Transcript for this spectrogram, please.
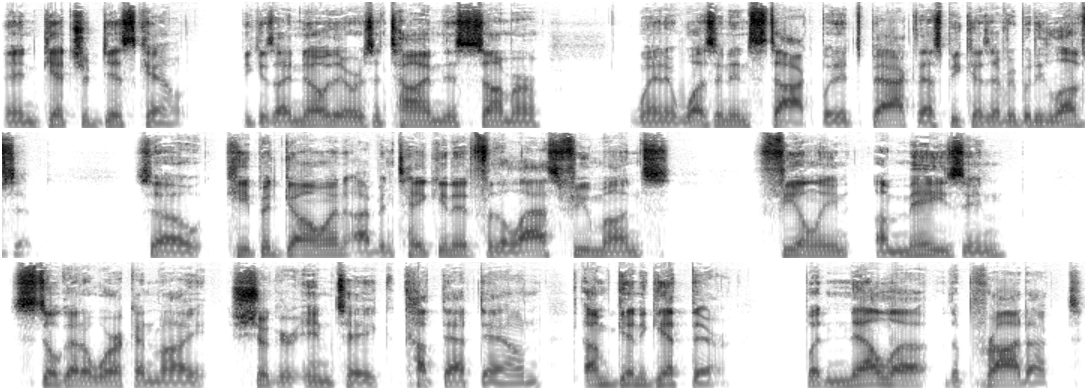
and get your discount because I know there was a time this summer when it wasn't in stock, but it's back. That's because everybody loves it. So keep it going. I've been taking it for the last few months, feeling amazing. Still got to work on my sugar intake, cut that down. I'm going to get there. But Nella, the product,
